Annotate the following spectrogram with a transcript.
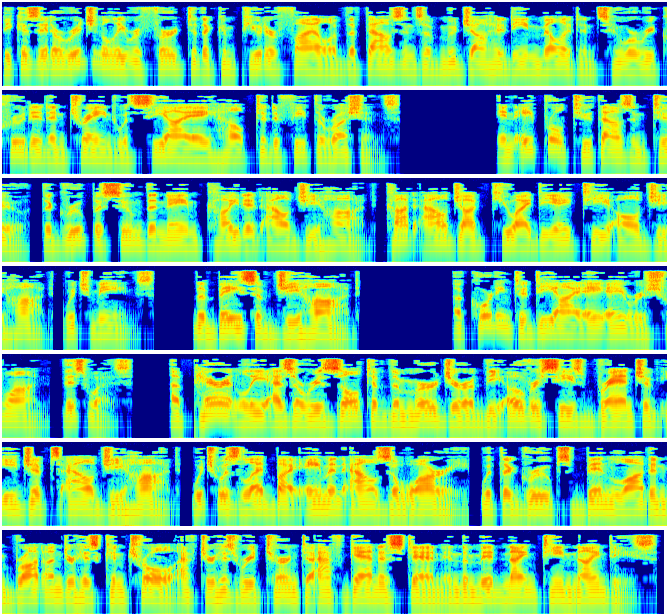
because it originally referred to the computer file of the thousands of Mujahideen militants who were recruited and trained with CIA help to defeat the Russians. In April 2002, the group assumed the name Qaidat al-Jihad al-Jihad, which means, the base of jihad. According to DIAA Rashwan, this was apparently as a result of the merger of the overseas branch of Egypt's al-Jihad, which was led by Ayman al-Zawahiri, with the groups bin Laden brought under his control after his return to Afghanistan in the mid-1990s.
